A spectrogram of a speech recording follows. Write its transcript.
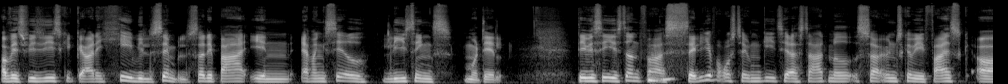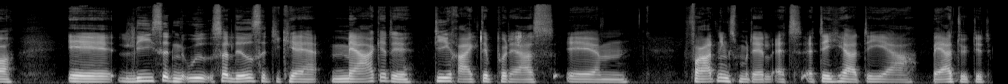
Og hvis vi lige skal gøre det helt vildt simpelt, så er det bare en avanceret leasingsmodel. Det vil sige, at i stedet for mm-hmm. at mhm. sælge vores teknologi til at starte med, så ønsker vi faktisk at øh, lease den ud, således at de kan mærke det direkte på deres øh, forretningsmodel, at, at det her det er bæredygtigt.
